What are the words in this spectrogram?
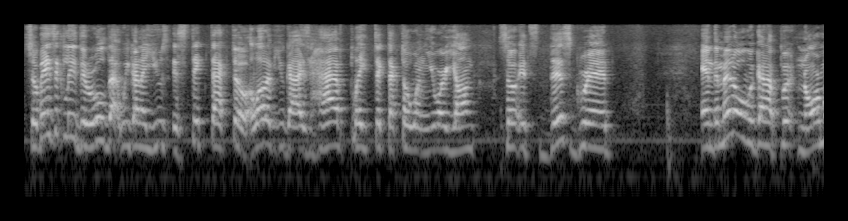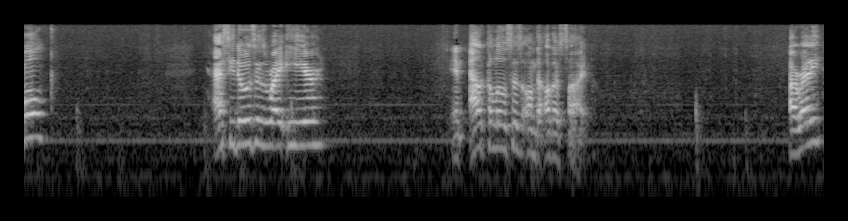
So basically the rule that we're gonna use is tic-tac-toe. A lot of you guys have played tic-tac-toe when you were young. So it's this grid. In the middle, we're gonna put normal acidosis right here, and alkalosis on the other side. Alrighty?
